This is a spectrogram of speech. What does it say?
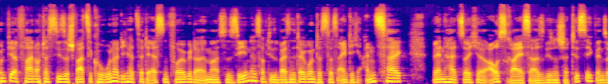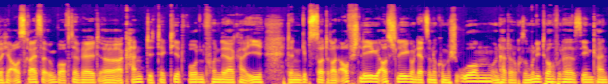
Und wir erfahren auch, dass diese schwarze Corona, die halt seit der ersten Folge da immer zu sehen ist, auf diesem weißen Hintergrund, dass das eigentlich anzeigt, wenn halt solche Ausreißer, also wie so eine Statistik, wenn solche Ausreißer irgendwo auf der Welt äh, erkannt, detektiert wurden von der KI, dann gibt's dort dort Aufschläge, Ausschläge und der hat so eine komische Uhr um und hat auch so einen Monitor, wo er das sehen kann.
